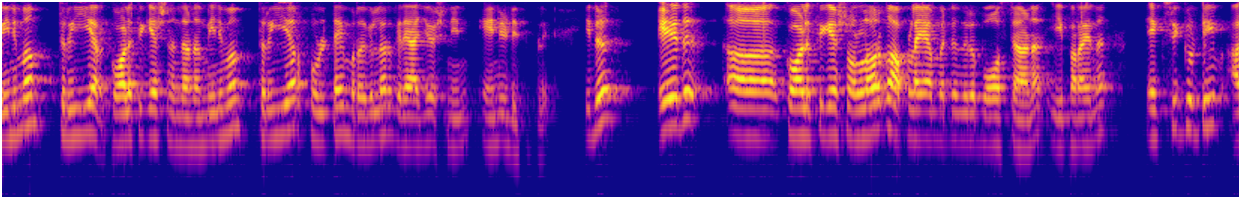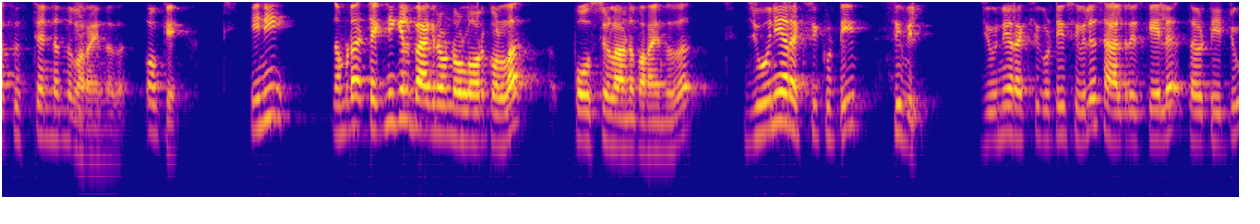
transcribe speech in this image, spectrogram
മിനിമം ത്രീ ഇയർ ക്വാളിഫിക്കേഷൻ എന്താണ്? Minimum three year full time regular graduation in any discipline ഇത് ഏത് ക്വാളിഫിക്കേഷൻ ഉള്ളവർക്കും അപ്ലൈ ചെയ്യാൻ പറ്റുന്ന ഒരു പോസ്റ്റാണ് ഈ പറയുന്ന എക്സിക്യൂട്ടീവ് അസിസ്റ്റന്റ് എന്ന് പറയുന്നത്. ഓക്കെ ഇനി നമ്മുടെ ടെക്നിക്കൽ ബാക്ക്ഗ്രൗണ്ട് ഉള്ളവർക്കുള്ള പോസ്റ്റുകളാണ് പറയുന്നത്. Junior executive civil junior executive civil salary scale thirty two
